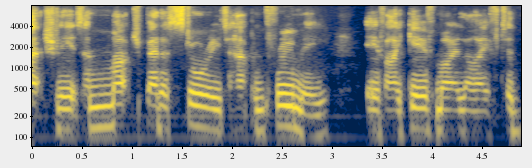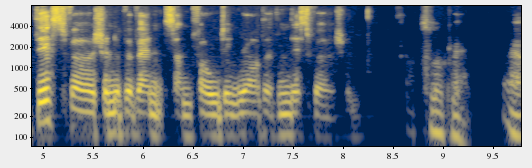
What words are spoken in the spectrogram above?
actually, it's a much better story to happen through me if I give my life to this version of events unfolding rather than this version. Absolutely. Yeah.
